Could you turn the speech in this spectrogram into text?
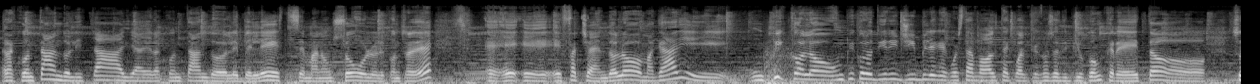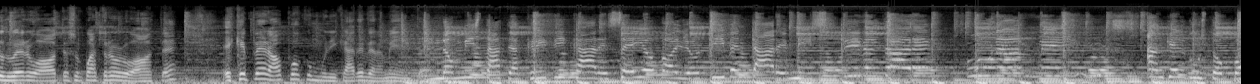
raccontando l'Italia e raccontando le bellezze, ma non solo, le contrarie, e, e- e facendolo magari un piccolo, un piccolo dirigibile che questa volta è qualcosa di più concreto, su due ruote, su quattro ruote e che però può comunicare veramente. Non mi state a criticare se io voglio diventare Miss. Diventare una Miss. Anche il gusto può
